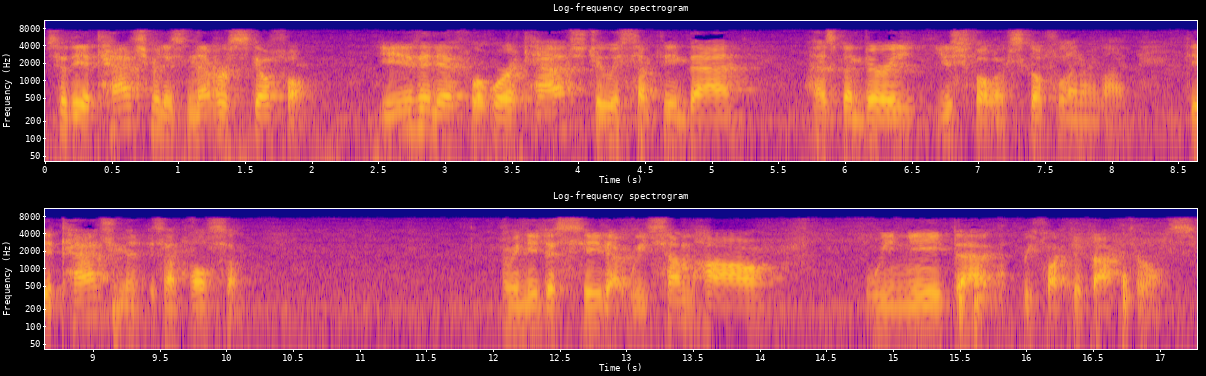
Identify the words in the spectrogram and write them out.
So the attachment is never skillful. Even if what we're attached to is something that has been very useful or skillful in our life, the attachment is unwholesome. And we need to see that we somehow, we need that reflected back to us.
